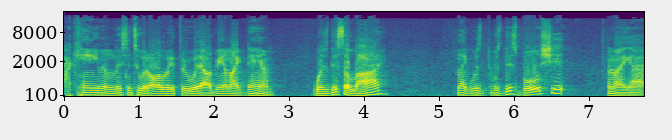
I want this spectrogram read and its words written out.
I can't even listen to it all the way through without being like, "Damn, was this a lie? Like, was was this bullshit?" I'm like, I,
